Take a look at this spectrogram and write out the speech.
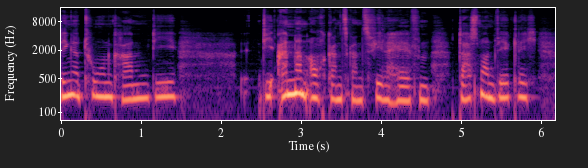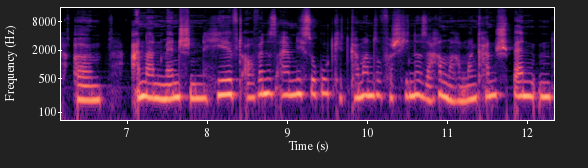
Dinge tun kann, die die anderen auch ganz, ganz viel helfen, dass man wirklich ähm, anderen Menschen hilft, auch wenn es einem nicht so gut geht, kann man so verschiedene Sachen machen. Man kann spenden,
